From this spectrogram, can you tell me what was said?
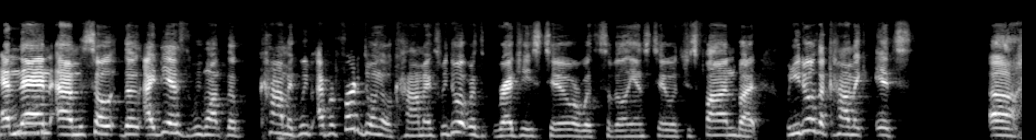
and then um, so the idea is we want the comic. We I prefer to doing it with comics. We do it with Reggie's too, or with civilians too. It's just fun, but when you do it with a comic, it's uh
